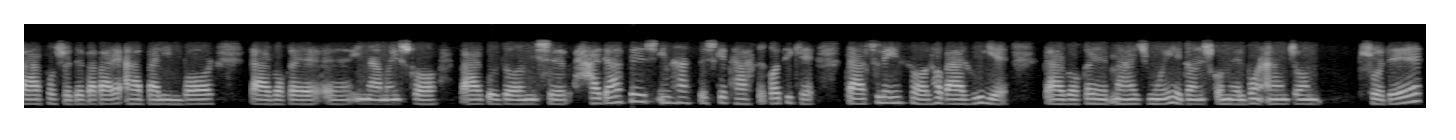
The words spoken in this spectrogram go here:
برپا شده و برای اولین بار در واقع این نمایشگاه برگزار میشه. هدفش این هستش که تحقیقاتی که در طول این سالها بر روی در واقع مجموعه دانشگاه ملبورن انجام شده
